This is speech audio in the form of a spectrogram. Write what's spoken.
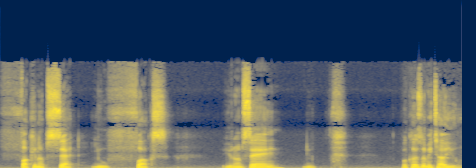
fucking upset. You fucks. You know what I'm saying? You, because let me tell you,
